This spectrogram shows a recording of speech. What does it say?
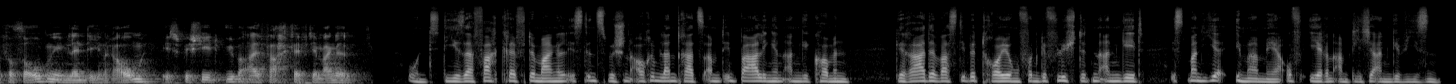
Versorgung im ländlichen Raum. Es besteht überall Fachkräftemangel. Und dieser Fachkräftemangel ist inzwischen auch im Landratsamt in Balingen angekommen. Gerade was die Betreuung von Geflüchteten angeht, ist man hier immer mehr auf Ehrenamtliche angewiesen.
